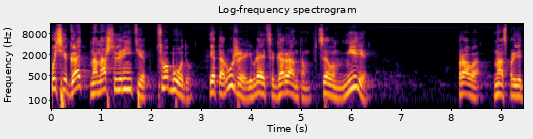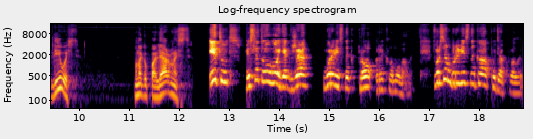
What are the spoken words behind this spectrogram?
посягать на наш суверенитет, свободу. Это оружие является гарантом в целом мире права на справедливость, многополярность, І тут, після того, як вже буревісник прорекламували, творцям буревісника подякували.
